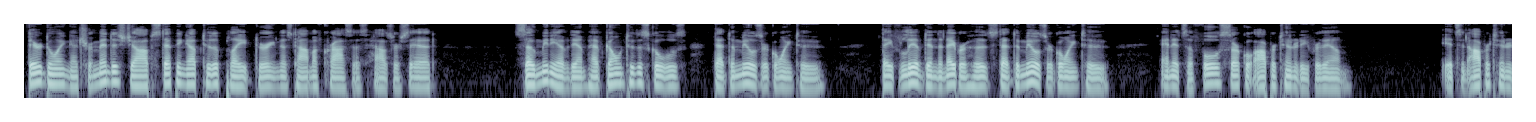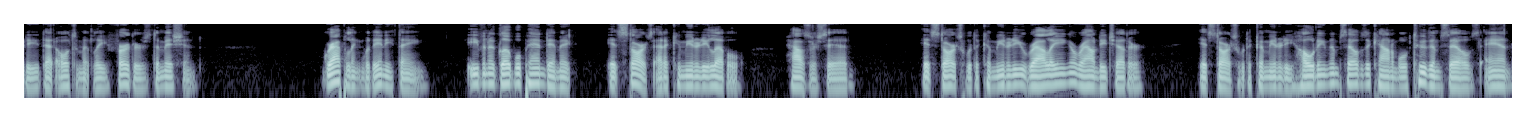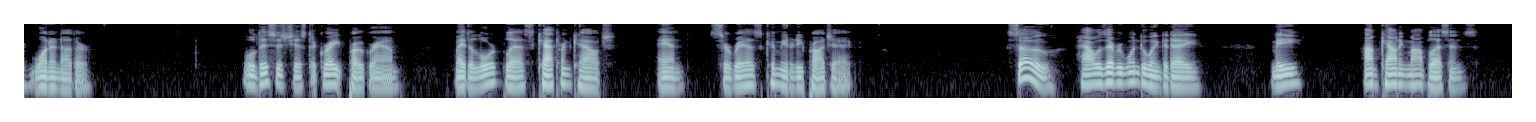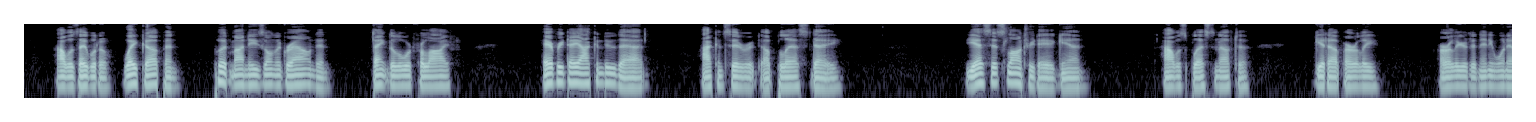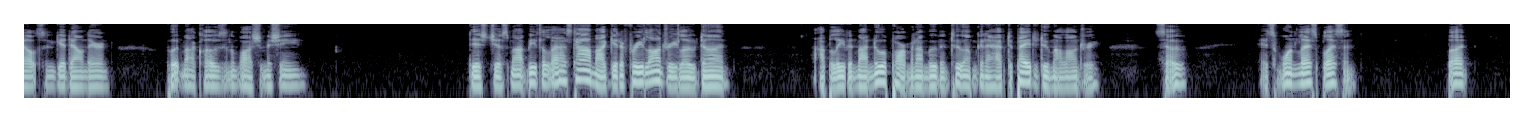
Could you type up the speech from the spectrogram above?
They're doing a tremendous job stepping up to the plate during this time of crisis, Houser said. So many of them have gone to the schools that the mills are going to. They've lived in the neighborhoods that the mills are going to and it's a full circle opportunity for them. It's an opportunity that ultimately furthers the mission. Grappling with anything, even a global pandemic, it starts at a community level, Houser said. It starts with a community rallying around each other. It starts with a community holding themselves accountable to themselves and one another. Well, this is just a great program. May the Lord bless Cathryn Couch and Ceres Community Project. So, how is everyone doing today? Me, I'm counting my blessings. I was able to wake up and put my knees on the ground and thank the Lord for life. Every day I can do that, I consider it a blessed day. Yes, it's laundry day again. I was blessed enough to get up early, earlier than anyone else, and get down there and put my clothes in the washing machine. This just might be the last time I get a free laundry load done. I believe in my new apartment I'm moving to, I'm going to have to pay to do my laundry. So, it's one less blessing. But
